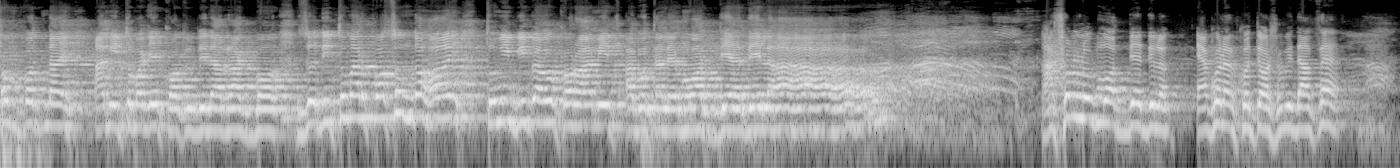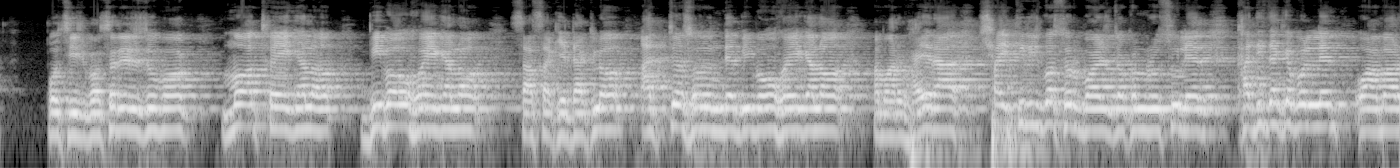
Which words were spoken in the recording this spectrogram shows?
সম্পদ নাই। আমি তোমাকে কতদিন আর রাখব? যদি তোমার পছন্দ হয়, তুমি বিবাহ করো। আমি আবু তালেব মত দিয়ে দিলাম। আসল লোক মত দিয়ে দিল। এখন আর কত অসুবিধা আছে? পঁচিশ বছরের যুবক মত হয়ে গেল, বিবাহ হয়ে গেল। চাচাকে ডাকলো, আত্মীয় স্বজনদের বিবাহ হয়ে গেল। আমার ভাইয়েরা সাঁত্রিশ বছর বয়স যখন রসুলের খাদিজাকে বললেন, ও আমার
